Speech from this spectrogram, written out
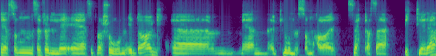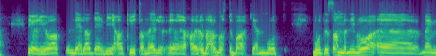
det som selvfølgelig er situasjonen i dag, med en krone som har svekka seg ytterligere, gjør jo at en del av det vi har pruta ned, har jo da gått tilbake igjen mot, mot det samme nivå. Men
